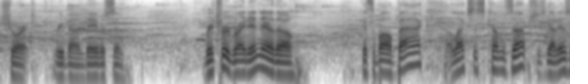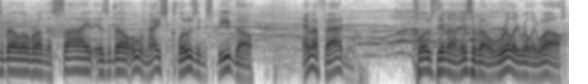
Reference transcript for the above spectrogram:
Short. Rebound Davison. Richford right in there, though. Gets the ball back. Alexis comes up. She's got Isabel over on the side. Isabel, oh, nice closing speed, though. Emma Fadden closed in on Isabel really, really well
